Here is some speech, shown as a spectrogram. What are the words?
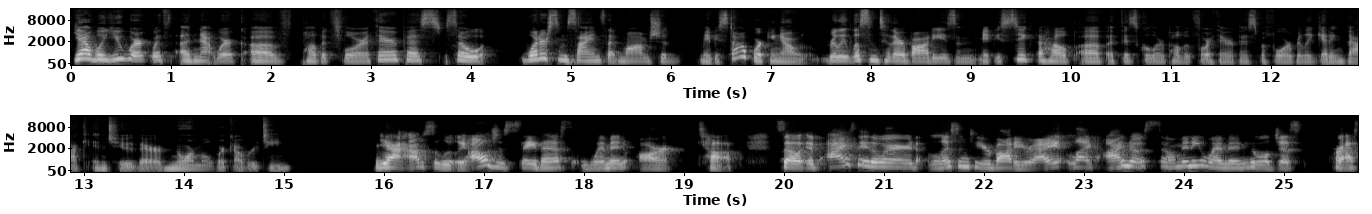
Yeah, well, you work with a network of pelvic floor therapists. So, what are some signs that moms should maybe stop working out, really listen to their bodies, and maybe seek the help of a physical or pelvic floor therapist before really getting back into their normal workout routine? Yeah, absolutely. I'll just say this women are tough. So if I say the word listen to your body, right? Like I know so many women who will just press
